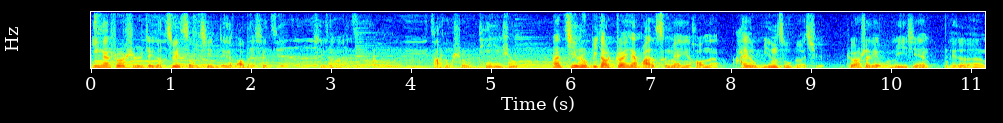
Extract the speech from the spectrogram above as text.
应该说是这个最走进这个老百姓这个大众生活。贴近生活，啊，进入比较专业化的层面以后呢，还有民族歌曲，主要是给我们一些这个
